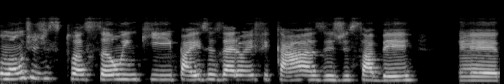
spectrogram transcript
um monte de situação em que países eram eficazes de saber é,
